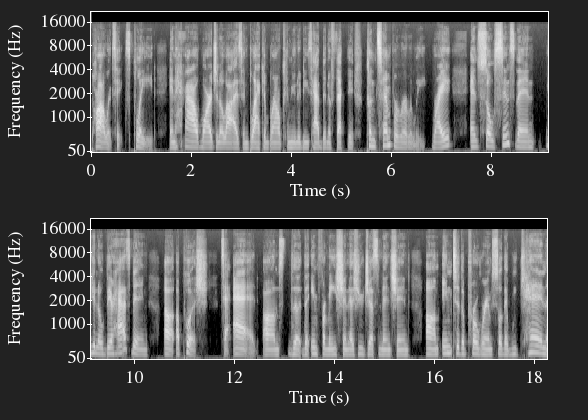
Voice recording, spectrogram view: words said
politics played and how marginalized and black and brown communities have been affected contemporarily right? And so since then you know there has been a push to add um, the the information as you just mentioned um, into the program so that we can,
